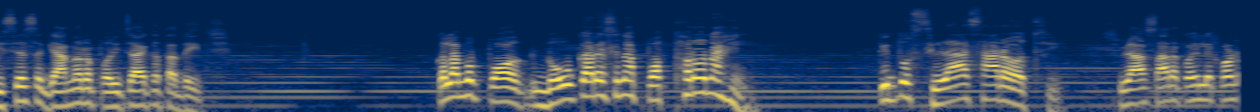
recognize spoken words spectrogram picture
ବିଶେଷ ଜ୍ଞାନର ପରିଚାୟକତା ଦେଇଛି। କହିଲା ମୋ ନୌକାରେ ସିନା ପଥର ନାହିଁ କିନ୍ତୁ ଶିଳାସାର ଅଛି। ଶିଳାସାର କହିଲେ କ'ଣ?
